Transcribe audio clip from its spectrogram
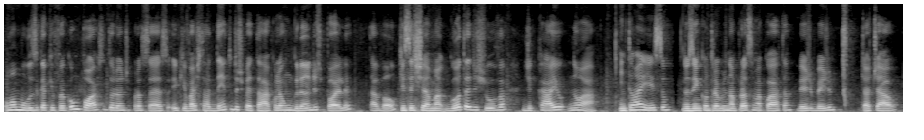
uma música que foi composta durante o processo e que vai estar dentro do espetáculo, é um grande spoiler, tá bom? Que se chama Gota de Chuva, de Caio Noah. Então é isso, nos encontramos na próxima quarta. Beijo, beijo, tchau, tchau.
